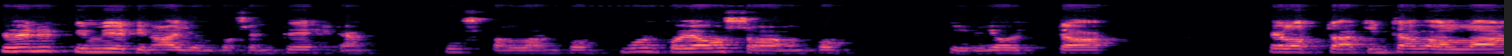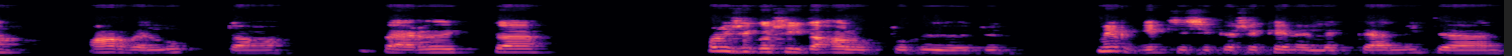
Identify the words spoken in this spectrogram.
Yhä nytkin mietin, aionko sen tehdä. Uskallanko, voinko ja osaanko kirjoittaa. Pelottaakin tavallaan, arveluttaa, päröittää. Olisiko siitä haluttu hyöty? Merkitsisikö se kenellekään mitään?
